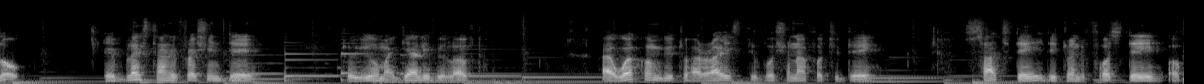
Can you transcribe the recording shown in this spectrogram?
Hello, a blessed and refreshing day to you, my dearly beloved. I welcome you to Arise Devotional for today, Saturday, the 21st day of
